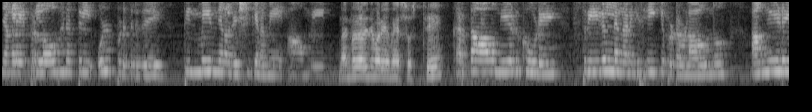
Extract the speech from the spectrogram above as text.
ഞങ്ങളെ പ്രലോഭനത്തിൽ ഉൾപ്പെടുത്തരുതേ. തിന്മയിൽ ഞങ്ങൾ രക്ഷിക്കണമേ. ആമേ നന്മ തെളിഞ്ഞു പറയുമേ സ്വസ്തി. കർത്താവ് അങ്ങയുടെ കൂടെ സ്ത്രീകളിൽ അങ്ങ് അനുഗ്രഹിക്കപ്പെട്ടവളാകുന്നു അങ്ങയുടെ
